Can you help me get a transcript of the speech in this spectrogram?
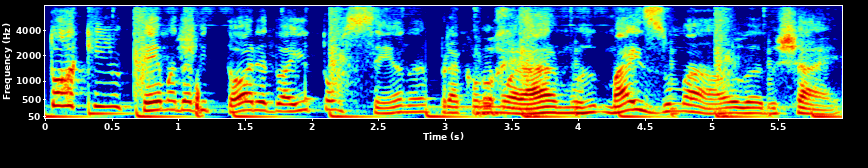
Toquem o tema da vitória do Ayrton Senna para comemorarmos mais uma aula do Shai,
